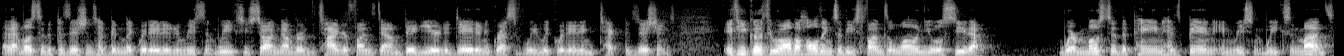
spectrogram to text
and that most of the positions had been liquidated in recent weeks. You saw a number of the Tiger funds down big year to date and aggressively liquidating tech positions. If you go through all the holdings of these funds alone, you will see that where most of the pain has been in recent weeks and months.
